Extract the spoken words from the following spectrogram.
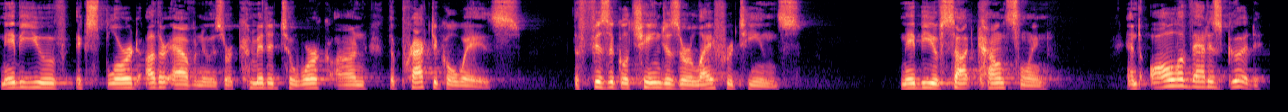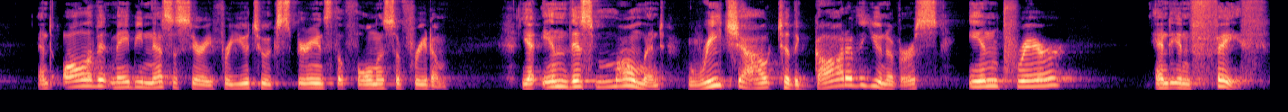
Maybe you've explored other avenues or committed to work on the practical ways, the physical changes or life routines. Maybe you've sought counseling. And all of that is good. And all of it may be necessary for you to experience the fullness of freedom. Yet in this moment, reach out to the God of the universe in prayer and in faith.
